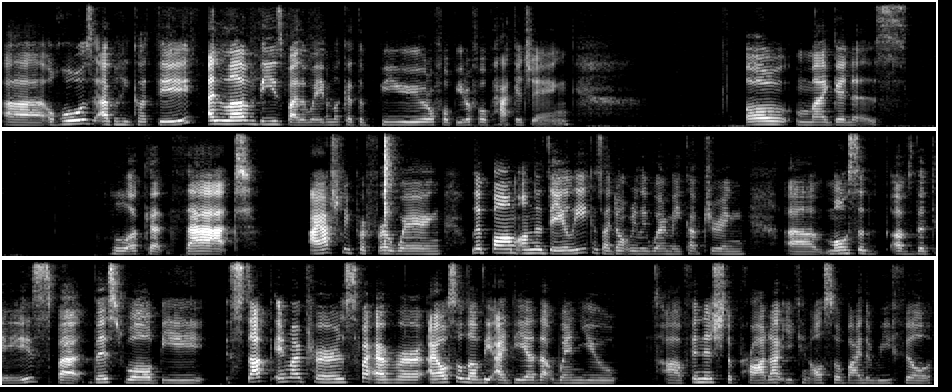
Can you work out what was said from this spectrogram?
uh, rose abricoté. I love these by the way. Look at the beautiful, beautiful packaging. Oh my goodness. Look at that. I actually prefer wearing lip balm on the daily because I don't really wear makeup during uh, most of, of the days, but this will be stuck in my purse forever. I also love the idea that when you uh, finish the product, you can also buy the refill.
